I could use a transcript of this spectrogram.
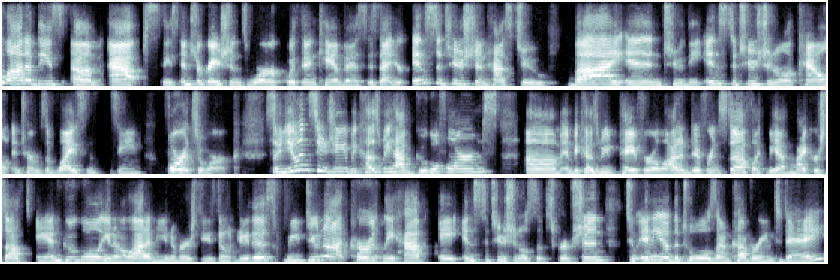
a lot of these um, apps, these integrations work within Canvas is that your institution has to buy into the institutional account in terms of licensing for it to work. So UNCG, because we have Google Forms um, and because we pay for a lot of different stuff, like we have Microsoft and Google, you know, a lot of universities don't do this. We do not currently have a institutional subscription to any of the tools I'm covering today.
